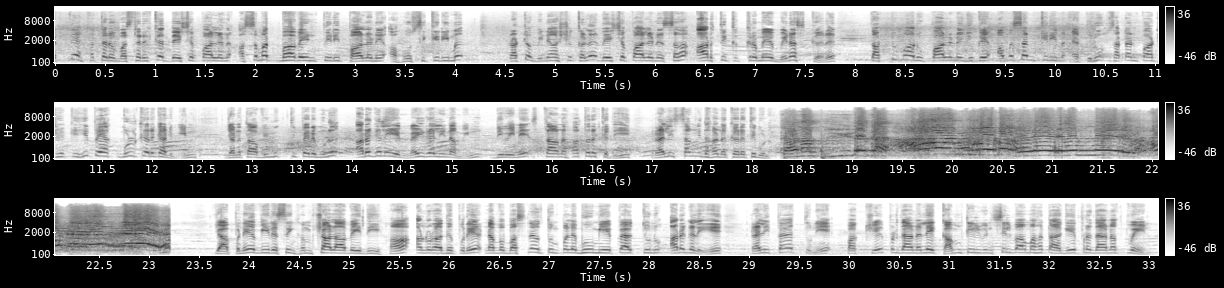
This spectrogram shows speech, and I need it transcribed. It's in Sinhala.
හැත්තෑ හතර වසරක දේශපාලන අසමත්භාවයෙන් පිරි පාලනය අහෝසි කිරීම රට විනාශ කළ දේශපාලන සහ ආර්ථික ක්‍රමය වෙනස් කර තට්ටුමාරු පාලන යුගය අවසන් කිරීම ඇතුළු සටන් පාඨ කිහිපයක් මුල් කරගනිමින් ජනතා විමුක්ති පෙරමුණ අරගලයේ මැයිරැලි නමින් දිවිනේ ස්ථාන හතරකදී රැලි සංවිධාන කර තිබුණ. ජන පීඩක ආණ්ඩුවම එළවන්නේ අපේ යාපනය වීරසිංහම් ශාලාවේදී හා අනුරාධපුරය නව බස්නැවතුම්පල භූමියේ පැවැත්වුණු අරගලයේ රැලි පැවැත්වුණේ පක්ෂයේ ප්‍රධාන ලේකම් ටිල්වින් සිල්වා මහතාගේ ප්‍රධානත්වයෙන්.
